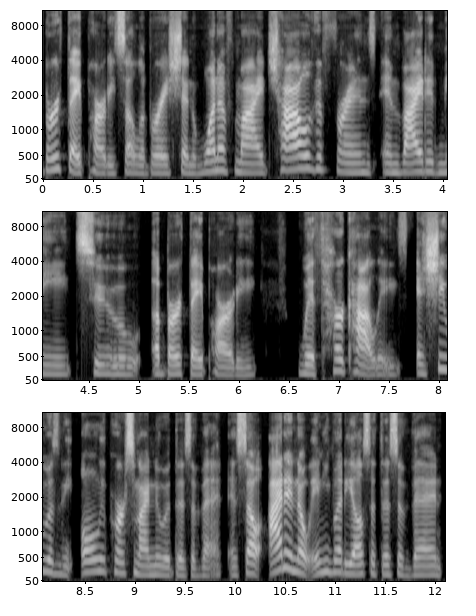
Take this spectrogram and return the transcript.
birthday party celebration, one of my childhood friends invited me to a birthday party with her colleagues, and she was the only person I knew at this event. And so I didn't know anybody else at this event.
